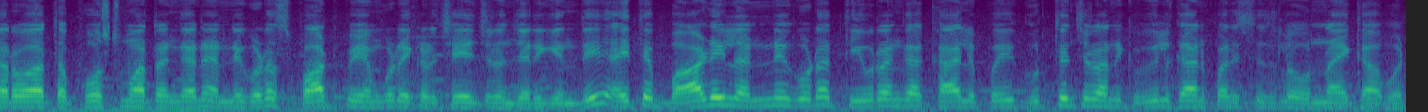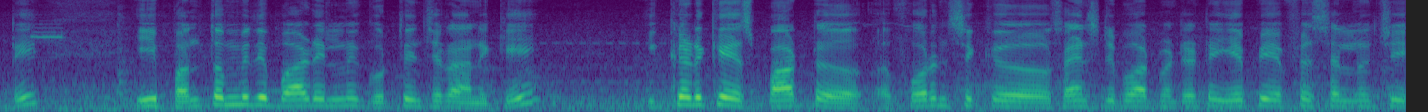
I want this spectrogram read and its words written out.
తర్వాత పోస్ట్ మార్టం కానీ అన్ని కూడా స్పాట్ పిఎం కూడా ఇక్కడ చేయించడం జరిగింది. అయితే బాడీలు అన్నీ కూడా తీవ్రంగా కాలిపోయి గుర్తించడానికి వీలు కాని పరిస్థితిలో ఉన్నాయి కాబట్టి ఈ పంతొమ్మిది బాడీలని గుర్తించడానికి ఇక్కడికే స్పాట్ ఫోరెన్సిక్ సైన్స్ డిపార్ట్మెంట్ అంటే ఏపీఎఫ్ఎస్ఎల్ నుంచి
